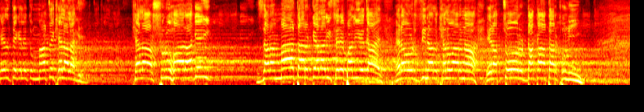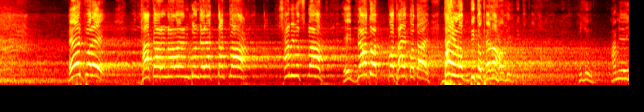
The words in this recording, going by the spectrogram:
খেলতে গেলে তো মাঠে খেলা লাগে। খেলা শুরু হওয়ার আগেই যারা মাঠ আর গ্যালারি ছেড়ে পালিয়ে যায়, এরা অরিজিনাল খেলোয়াড় না, এরা চোর, ডাকাত আর খুনি। এরপরে ঢাকার নারায়ণগঞ্জের এক টাকলা, স্বামী মুসবাদ, এই বেদক কথায় কথায় ডায়লগ দিত খেলা হবে। হুজুর, আমি এই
